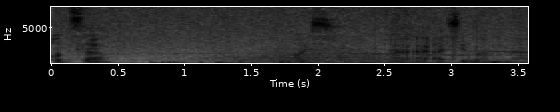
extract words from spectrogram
What's uh? Oh, I, s- I- I- I see them on the map.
